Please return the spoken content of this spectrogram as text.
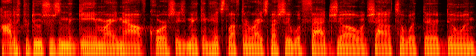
hottest producers in the game right now. Of course, he's making hits left and right, especially with Fat Joe. And shout out to what they're doing.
